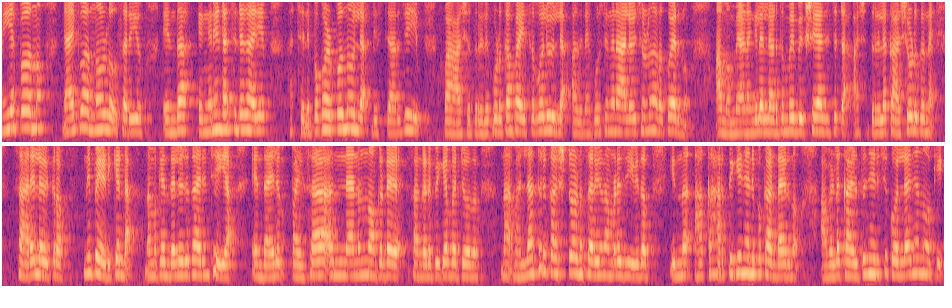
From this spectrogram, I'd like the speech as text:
നീ എപ്പോൾ വന്നു? ഞാൻ ഇപ്പോൾ വന്നോളൂ സറിയു എന്താ എങ്ങനെയുണ്ട് അച്ഛന്റെ കാര്യം? അച്ഛനിപ്പോൾ കുഴപ്പമൊന്നുമില്ല ഡിസ്ചാർജ് ചെയ്യും. അപ്പോൾ ആശുപത്രിയിൽ കൊടുക്കാൻ പൈസ പോലും ഇല്ല. അതിനെക്കുറിച്ച് ഇങ്ങനെ ആലോചിച്ചുകൊണ്ട് നടക്കുമായിരുന്നു അമ്മമ്മയാണെങ്കിൽ എല്ലായിടത്തും പോയി ഭിക്ഷ യാചിച്ചിട്ടാണ് ആശുപത്രിയിലെ കാശ് കൊടുക്കുന്നത് സാരമല്ല വിക്രം. നീ പേടിക്കണ്ട. നമുക്ക് എന്തായാലും ഒരു കാര്യം ചെയ്യാം. എന്തായാലും പൈസ ഞാനൊന്ന് നോക്കട്ടെ. സംഘടിപ്പിക്കാൻ പറ്റുമോ ന- വല്ലാത്തൊരു കഷ്ടമാണ് സാറിയോ നമ്മുടെ ജീവിതം. ഇന്ന് ആ കാർത്തികയെ ഞാനിപ്പോൾ കണ്ടായിരുന്നു. അവളുടെ കഴുത്ത് ഞെരിച്ച് കൊല്ലാൻ ഞാൻ നോക്കി.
